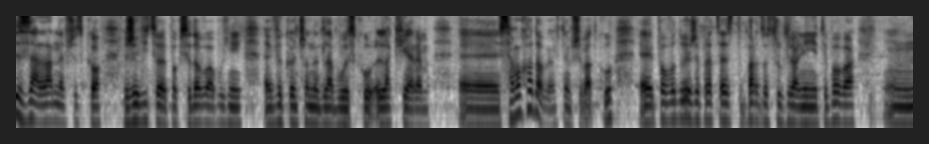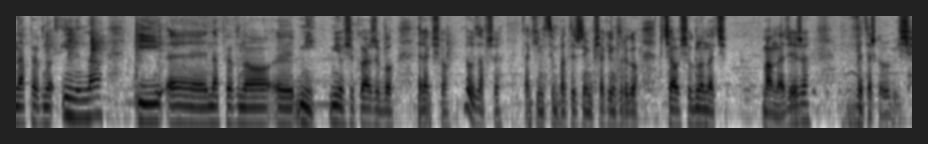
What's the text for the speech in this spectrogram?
zalane wszystko żywicą epoksydową, a później wykończone dla błysku lakierem samochodowym w tym przypadku, powoduje, że praca jest bardzo strukturalnie nietypowa, mm, na pewno inna i e, na pewno e, mi, miło się kojarzy, bo Reksio był zawsze takim sympatycznym psiakiem, którego chciało się oglądać. Mam nadzieję, że wy też go lubicie.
